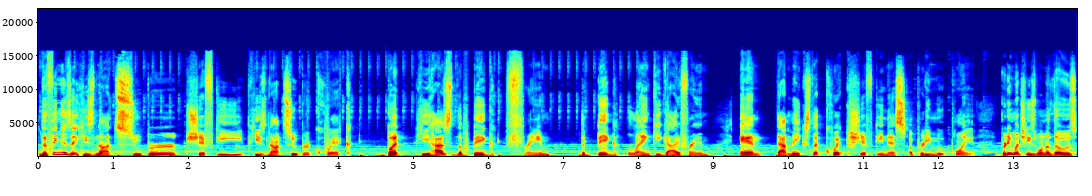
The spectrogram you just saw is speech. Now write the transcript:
The thing is that he's not super shifty, he's not super quick, but he has the big frame, the big lanky guy frame, and that makes the quick shiftiness a pretty moot point. Pretty much he's one of those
